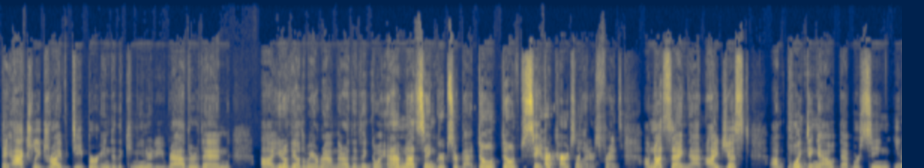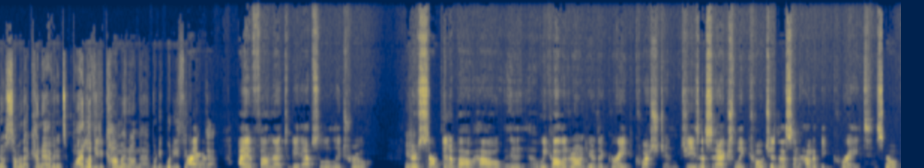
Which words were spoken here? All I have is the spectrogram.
they actually drive deeper into the community rather than uh, you know the other way around rather than going and i'm not saying groups are bad. Don't don't save your cards and letters friends. I'm not saying that. I just i'm pointing out that we're seeing you know some of that kind of evidence. I'd love you to comment on that. What do, what do you think I about that? I have found that to be absolutely true yeah. There's something about how we call it around here the great question. Jesus actually coaches us on how to be great. So,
